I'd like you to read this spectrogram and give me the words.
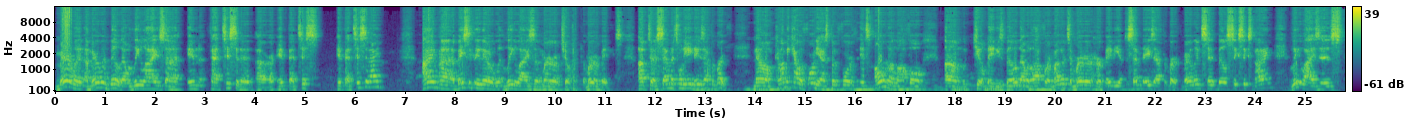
Maryland, a Maryland bill that would legalize uh, infanticide uh, or infantis, infanticide. I'm uh, basically they to legalize the murder of children, the murder of babies, up to 7 to 28 days after birth. Now, um, Kami, California has put forth its own unlawful um, kill babies bill that would allow for a mother to murder her baby up to seven days after birth. Maryland Senate Bill 669 legalizes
